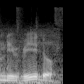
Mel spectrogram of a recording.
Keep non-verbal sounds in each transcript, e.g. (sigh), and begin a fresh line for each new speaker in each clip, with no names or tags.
Condivido.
